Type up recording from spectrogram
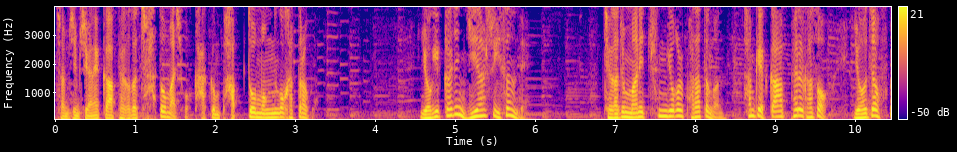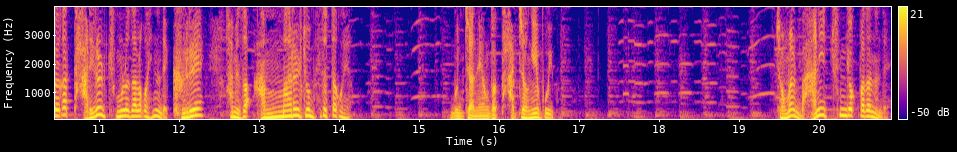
점심시간에 카페 가서 차도 마시고 가끔 밥도 먹는 것 같더라고요. 여기까진 이해할 수 있었는데 제가 좀 많이 충격을 받았던 건 함께 카페를 가서 여자 후배가 다리를 주물러 달라고 했는데 그래 하면서 안마를 좀 해줬다고 해요. 문자 내용도 다정해 보이고 정말 많이 충격받았는데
